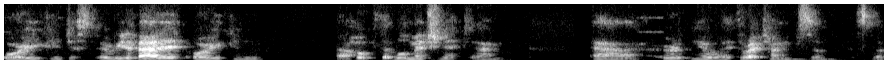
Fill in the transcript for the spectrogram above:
or you can just uh, read about it, or you can uh, hope that we'll mention it, um, uh, or, you know, at the right time. So, so,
